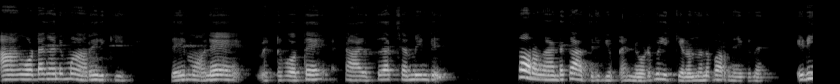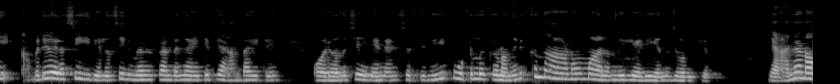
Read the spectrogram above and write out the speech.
ആ അങ്ങോട്ടെങ്ങാനും മാറിയിരിക്കും. ദേ മോനെ വിട്ടുപോത്തെ. താഴത്ത് അച്ചമ്മയുണ്ട്. ഉറങ്ങാണ്ട് കാത്തിരിക്കും. എന്നോട് വിളിക്കണം എന്നാണ് പറഞ്ഞേക്കുന്നത്. എടി അവർ വരെ സീരിയലും സിനിമയൊക്കെ കണ്ടു കഴിഞ്ഞിട്ട് ഭ്രാന്തായിട്ട്. ഓരോന്ന് ചെയ്യുന്നതിനനുസരിച്ച് നീ കൂട്ടു നിൽക്കണോ? നിനക്ക് നാണോ മാനൊന്നില്ലേടി എന്ന് ചോദിക്കും. ഞാനാണോ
